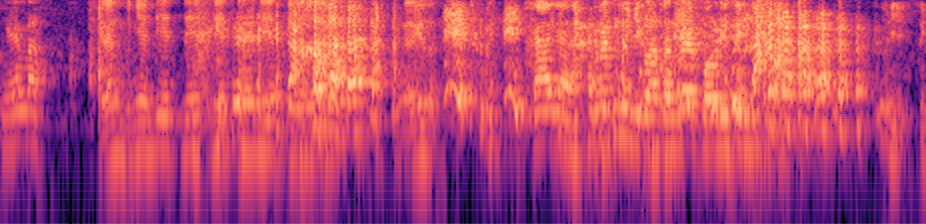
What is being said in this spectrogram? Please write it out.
enak Kirain bunyinya dit dit dit kredit gitu. Enggak gitu. kagak Keren bunyi kelasan repo leasing. Leasing.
